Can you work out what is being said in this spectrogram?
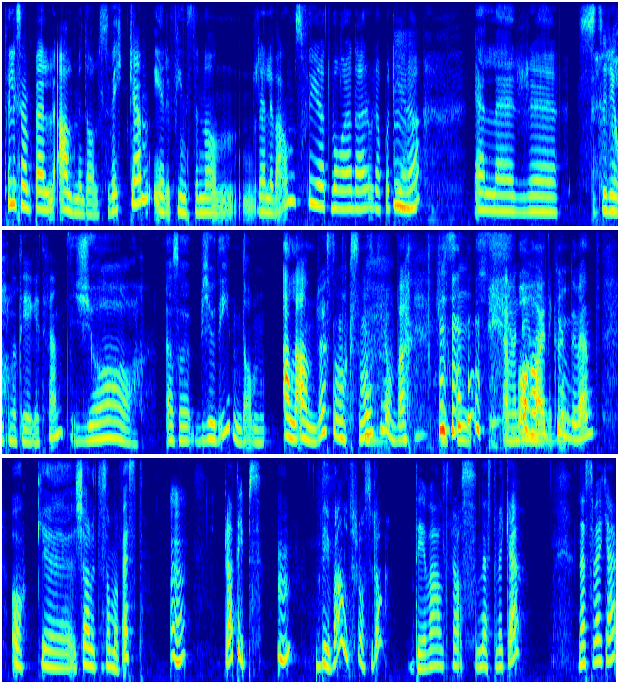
Till exempel Almedalsveckan. Är det, finns det någon relevans för er att vara där och rapportera? Mm. Eller eh, Styr ihop något eget event. ja, alltså bjud in dem. Alla andra som också måste jobba. Precis. Ja, och ha ett kundevent. Och eh, köra lite sommarfest. Bra tips. Det var allt för oss idag. Det var allt för oss. Nästa vecka Nästa vecka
